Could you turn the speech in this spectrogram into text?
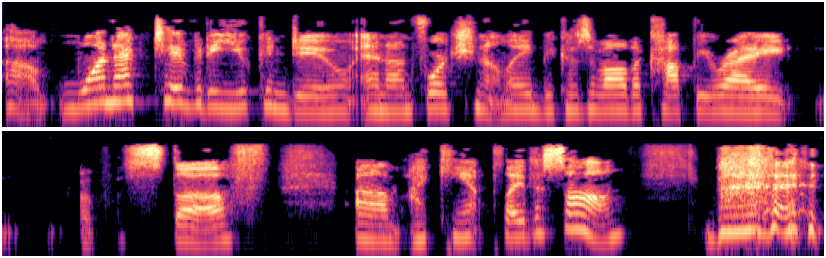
Um, one activity you can do, and unfortunately, because of all the copyright stuff, um, I can't play the song, but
